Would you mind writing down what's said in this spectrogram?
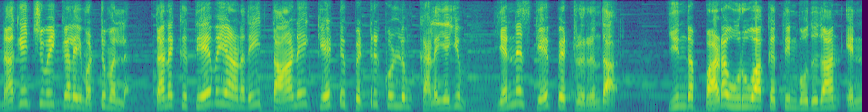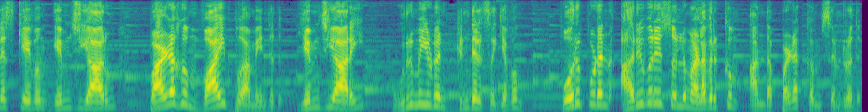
நகைச்சுவை கலை மட்டுமல்ல தனக்கு தேவையானதை தானே கேட்டு பெற்றுக்கொள்ளும் கலையையும் என்எஸ்கே பெற்றிருந்தார். இந்த பட உருவாக்கத்தின் போதுதான் என்எஸ்கேவும் எம்ஜிஆரும் பழகும் வாய்ப்பு அமைந்தது. எம்ஜிஆரை உரிமையுடன் கிண்டல் செய்யவும் பொறுப்புடன் அறிவுரை சொல்லும் அளவிற்கும் அந்த பழக்கம் சென்றது.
